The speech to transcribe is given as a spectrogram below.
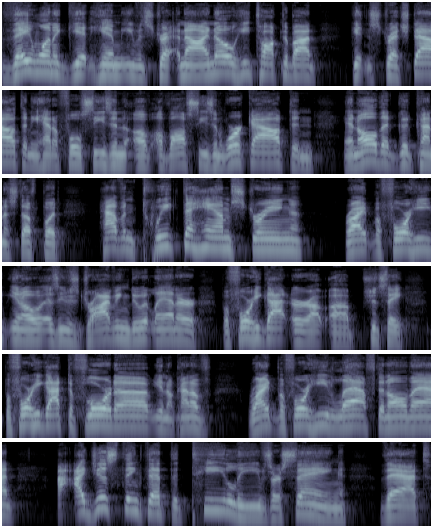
they want to get him even stretched. Now I know he talked about getting stretched out, and he had a full season of, of off-season workout and and all that good kind of stuff. But having tweaked the hamstring right before he, you know, as he was driving to Atlanta, or before he got, or uh, uh, should say, before he got to Florida, you know, kind of right before he left and all that. I, I just think that the tea leaves are saying that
